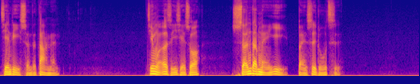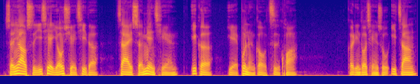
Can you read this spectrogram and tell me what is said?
经历神的大能。经文二十一节说：“神的美意本是如此。”神要使一切有血气的，在神面前一个也不能够自夸。哥林多前书一章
